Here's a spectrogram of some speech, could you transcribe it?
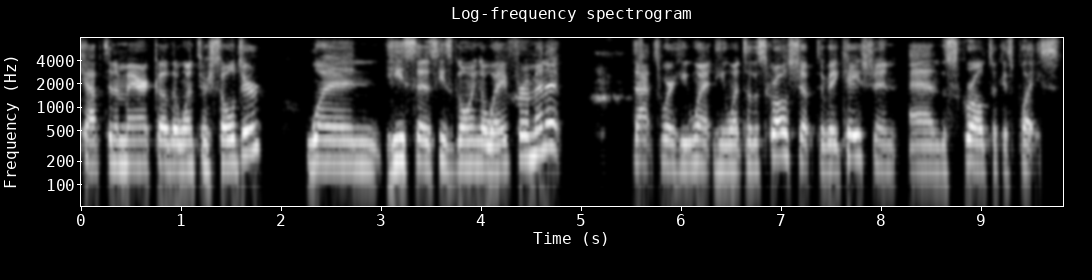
Captain America: The Winter Soldier, when he says he's going away for a minute, that's where he went. He went to the Skrull ship to vacation, and the Skrull took his place.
